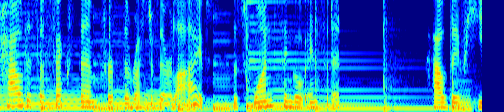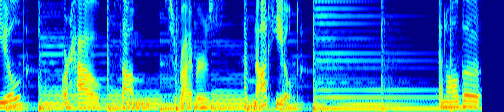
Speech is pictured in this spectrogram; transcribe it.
how this affects them for the rest of their lives. This one single incident, how they've healed, or how some survivors have not healed. And all the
